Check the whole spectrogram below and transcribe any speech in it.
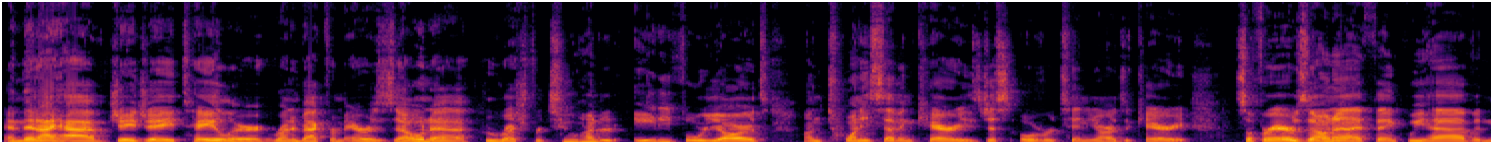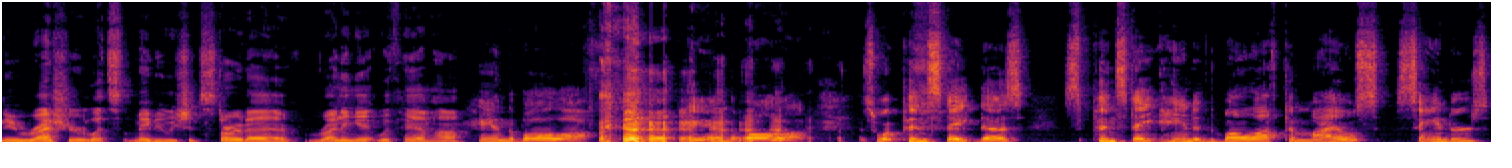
And then I have J.J. Taylor, running back from Arizona, who rushed for 284 yards on 27 carries, just over 10 yards a carry. So for Arizona, I think we have a new rusher. Let's maybe we should start uh, running it with him, huh? Hand the ball off. Hand the ball off. That's what Penn State does. Penn State handed the ball off to Miles Sanders.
